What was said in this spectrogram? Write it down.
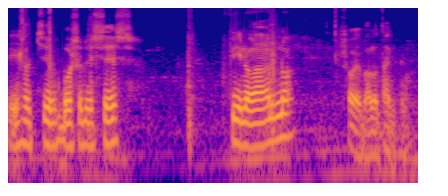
এই হচ্ছে বছরের শেষ। ফিনো আন্ন সবাই ভালো থাকবেন।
